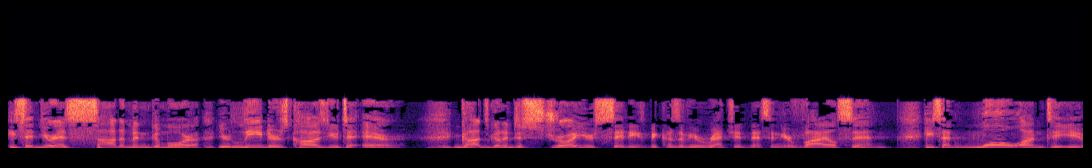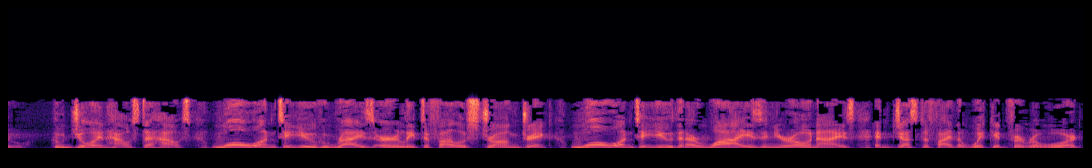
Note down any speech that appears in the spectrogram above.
He said, you're as Sodom and Gomorrah. Your leaders cause you to err. God's going to destroy your cities because of your wretchedness and your vile sin. He said, woe unto you who join house to house. Woe unto you who rise early to follow strong drink. Woe unto you that are wise in your own eyes and justify the wicked for reward.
